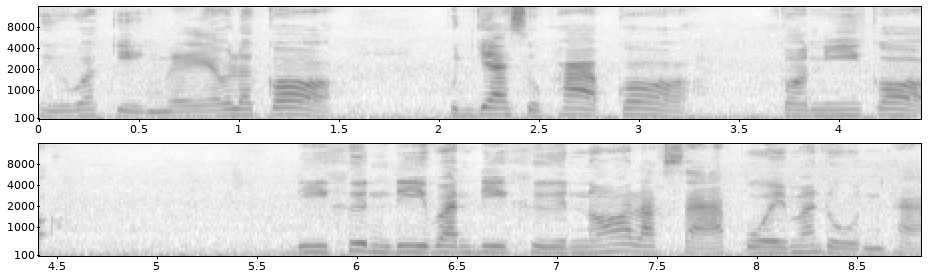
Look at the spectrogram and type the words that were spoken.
ถือว่าเก่งแล้วแล้วก็คุณย่าสุภาพก็ตอนนี้ก็ดีขึ้นดีวันดีคืนเนาะรักษาป่วยมาโดนค่ะ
